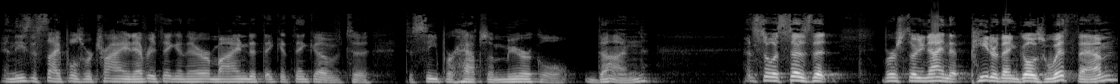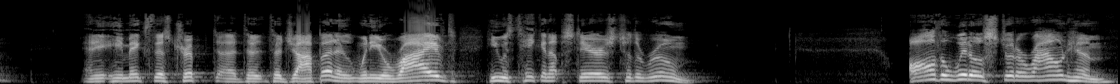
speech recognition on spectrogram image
And these disciples were trying everything in their mind that they could think of to, to see perhaps a miracle done. And so it says that, verse 39, that Peter then goes with them and he, he makes this trip to, to, to Joppa. And when he arrived, he was taken upstairs to the room. All the widows stood around him.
